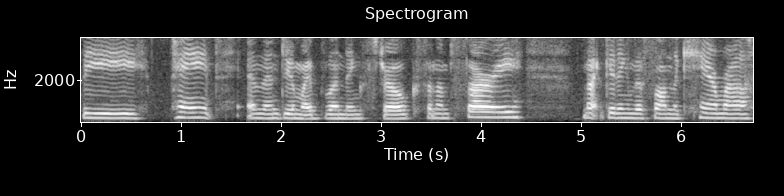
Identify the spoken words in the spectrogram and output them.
the paint and then do my blending strokes. And I'm sorry not getting this on the camera,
